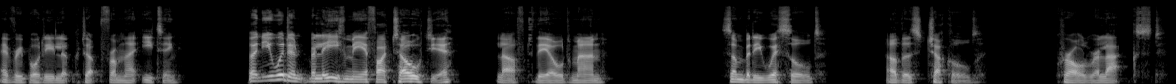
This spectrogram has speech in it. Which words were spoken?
Everybody looked up from their eating. But you wouldn't believe me if I told you, laughed the old man. Somebody whistled. Others chuckled. Kroll relaxed.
